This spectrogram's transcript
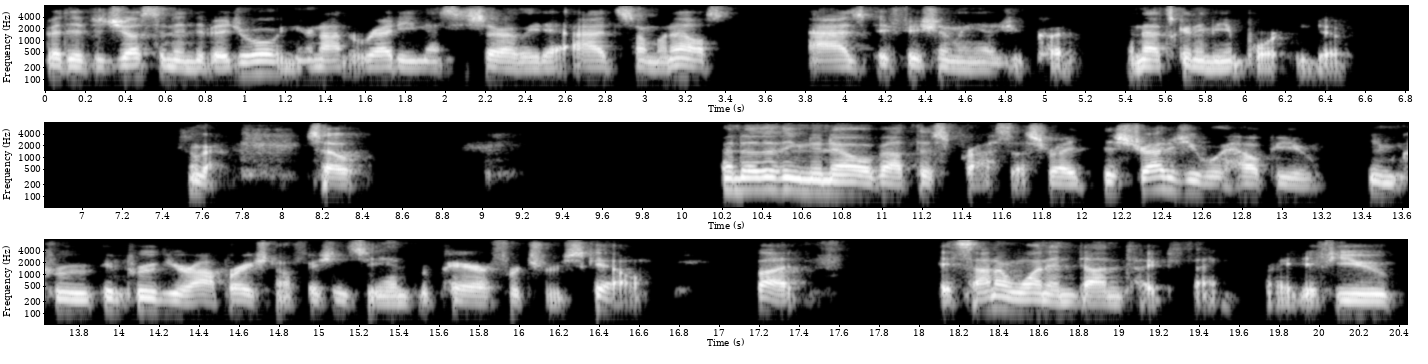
But if it's just an individual you're not ready necessarily to add someone else as efficiently as you could. And that's going to be important to do. Okay. So another thing to know about this process, right? This strategy will help you improve, improve your operational efficiency and prepare for true scale. But it's not a one and done type thing, right? If you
